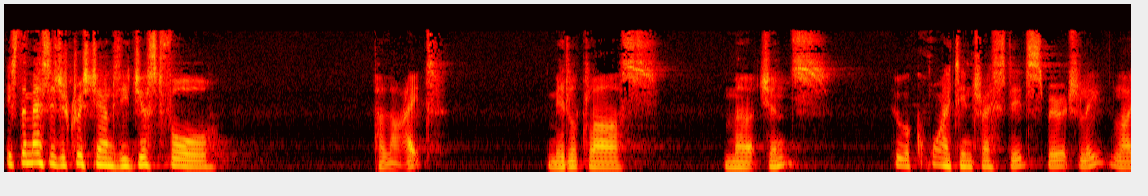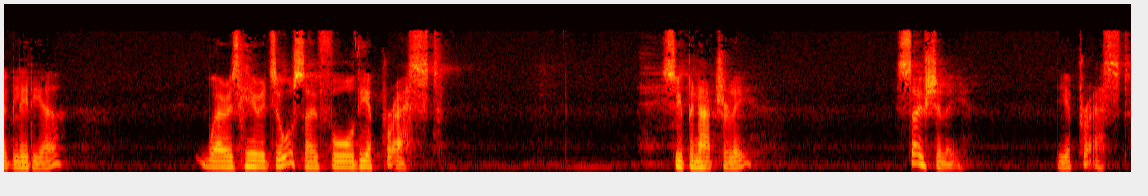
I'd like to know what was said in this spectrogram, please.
Is the message of Christianity just for polite, middle class merchants who are quite interested spiritually, like Lydia? Whereas here it's also for the oppressed, supernaturally, socially, the oppressed.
